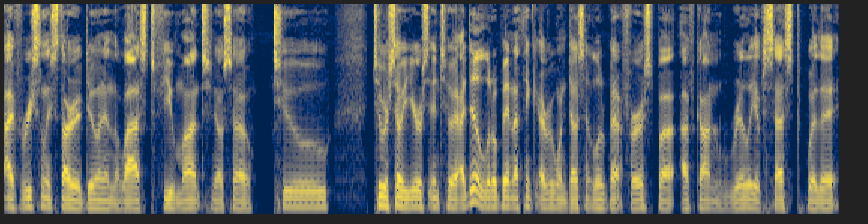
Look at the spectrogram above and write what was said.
I've recently started doing in the last few months. You know, so two two or so years into it, I did a little bit, and I think everyone does it a little bit at first, but I've gotten really obsessed with it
